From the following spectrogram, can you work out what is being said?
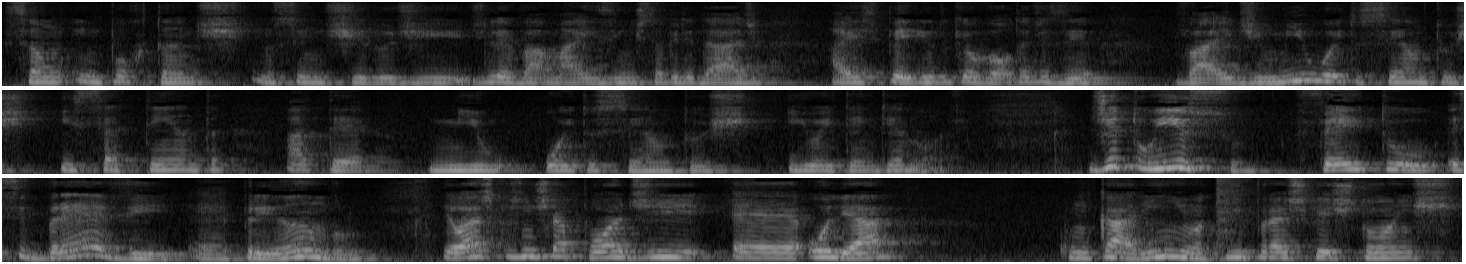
são importantes no sentido de, de levar mais instabilidade a esse período que eu volto a dizer vai de 1870 até 1889. Dito isso, feito esse breve é, preâmbulo, eu acho que a gente já pode é, olhar com carinho aqui para as questões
